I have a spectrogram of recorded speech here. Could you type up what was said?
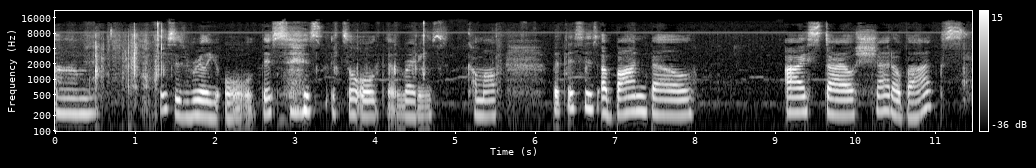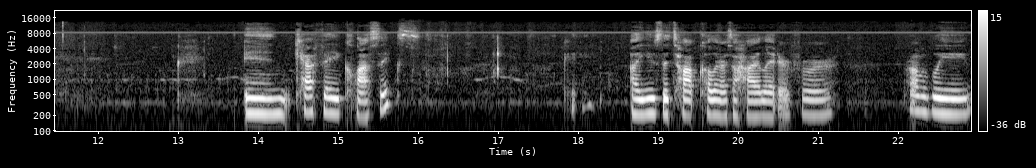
Um, this is really old. This is, it's so old the writings come off. But this is a Bonne Bell Eye Style Shadow Box in Cafe Classics. I use the top color as a highlighter for probably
